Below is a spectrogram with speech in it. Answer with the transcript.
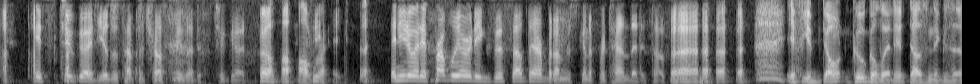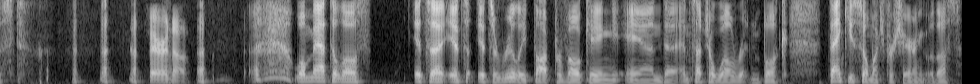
it's too good. You'll just have to trust me that it's too good. All right. And you know what? It probably already exists out there, but I'm just going to pretend that it doesn't. if you don't Google it, it doesn't exist. Fair enough. Well, Matt Dallos, it's a it's it's a really thought provoking and uh, and such a well written book. Thank you so much for sharing it with us.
